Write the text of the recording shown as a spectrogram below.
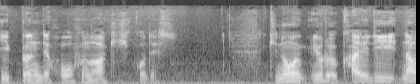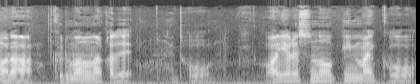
1分で抱負の秋彦です。昨日夜帰りながら車の中で、えっと、ワイヤレスのピンマイクを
